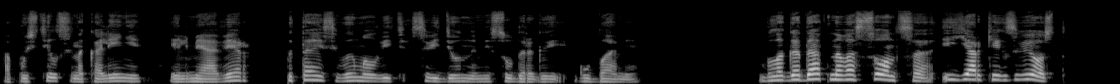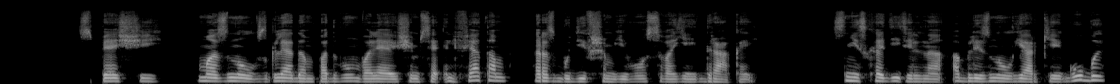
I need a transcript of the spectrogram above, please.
Опустился на колени Эльмиавер, пытаясь вымолвить сведенными судорогой губами. «Благодатного солнца и ярких звезд!» Спящий мазнул взглядом по двум валяющимся эльфятам, разбудившим его своей дракой. Снисходительно облизнул яркие губы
